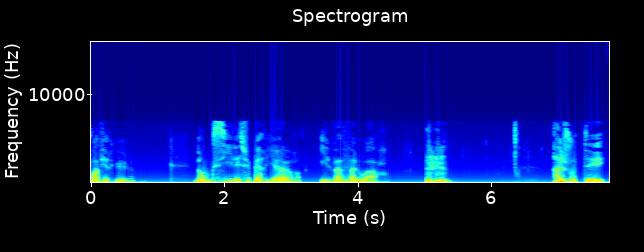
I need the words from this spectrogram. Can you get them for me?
point virgule, donc s'il est supérieur, il va falloir ajouter,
